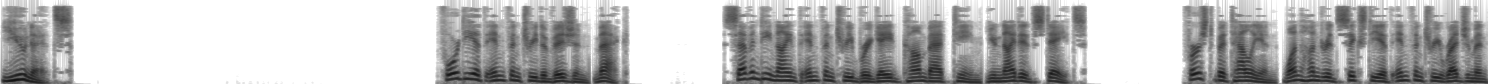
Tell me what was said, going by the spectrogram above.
Units. 40th Infantry Division (MEC), 79th Infantry Brigade Combat Team United States. 1st Battalion 160th Infantry Regiment.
